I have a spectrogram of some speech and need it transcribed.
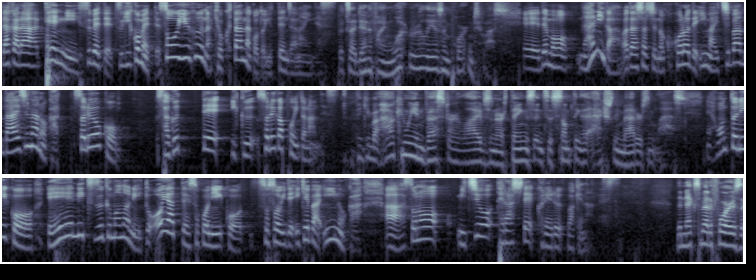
だから天にすべてつぎ込めってそういうふうな極端なことを言ってんじゃないんです、But it's identifying what really is important to us. えーでも何が私たちの心で今一番大事なのかそれをこう探っていくそれがポイントなんです、Thinking about how can we invest our lives and our things into something that actually matters and lasts. ね本当にこう永遠に続くものにどうやってそこにこう注いでいけばいいのかあその道を照らしてくれるわけなんです、The next metaphor is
